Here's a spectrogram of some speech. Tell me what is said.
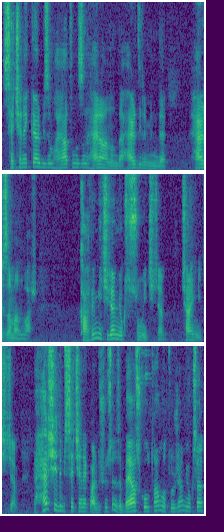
seçenekler bizim hayatımızın her anında, her diliminde her zaman var. Kahve mi içeceğim yoksa su mu içeceğim? Çay mı içeceğim? Ya her şeyde bir seçenek var. Düşünsenize beyaz koltuğa mı oturacağım yoksa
